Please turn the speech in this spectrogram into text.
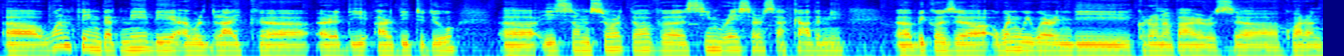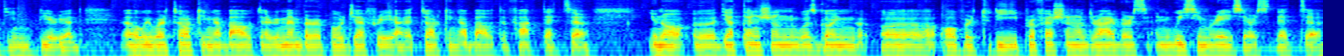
Uh, one thing that maybe I would like uh, RD, RD to do uh, is some sort of uh, Sim Racers Academy. Uh, because uh, when we were in the coronavirus uh, quarantine period, uh, we were talking about, I remember Paul Jeffrey uh, talking about the fact that uh, you know, uh, the attention was going uh, over to the professional drivers and we sim racers that uh,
